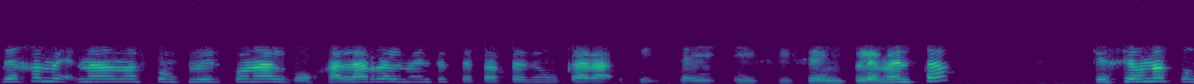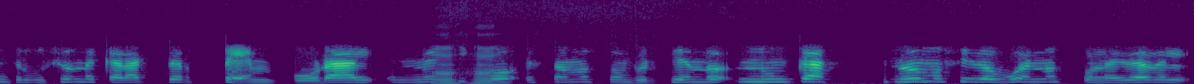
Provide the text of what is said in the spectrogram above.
déjame nada más concluir con algo. Ojalá realmente se trate de un cara y si se implementa, que sea una contribución de carácter temporal. En México estamos convirtiendo, nunca, no hemos sido buenos con la idea de,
